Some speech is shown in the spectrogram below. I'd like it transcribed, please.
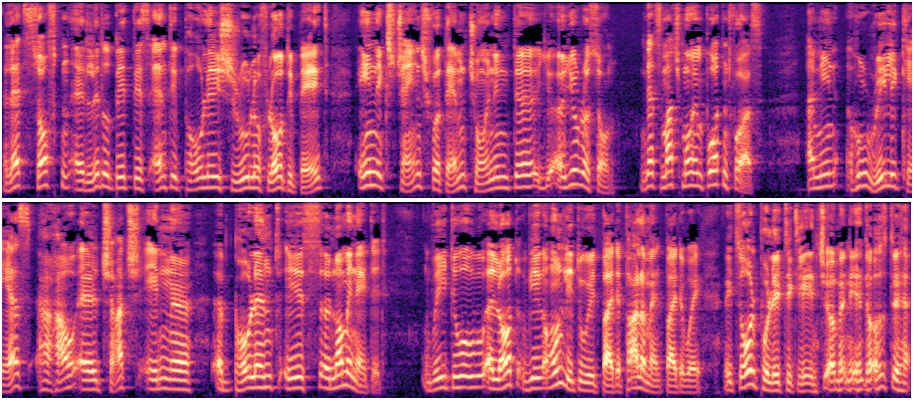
Let's soften a little bit this anti Polish rule of law debate in exchange for them joining the uh, Eurozone. That's much more important for us. I mean, who really cares how a judge in uh, Poland is uh, nominated? We do a lot. We only do it by the parliament, by the way. It's all politically in Germany and Austria.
